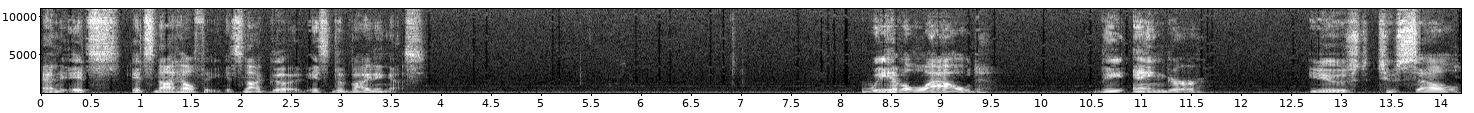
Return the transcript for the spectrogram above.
And it's it's not healthy. It's not good. It's dividing us. We have allowed the anger used to sell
